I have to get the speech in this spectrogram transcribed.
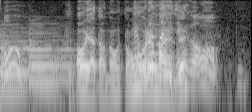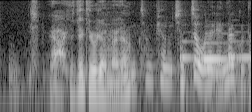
어, 어 야 나 너무 너무 오랜만이지 오랜만인데. 그거. 어. 야 이게 기억이 안 나냐? 창 피아노 진짜 오래 옛날 거다.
